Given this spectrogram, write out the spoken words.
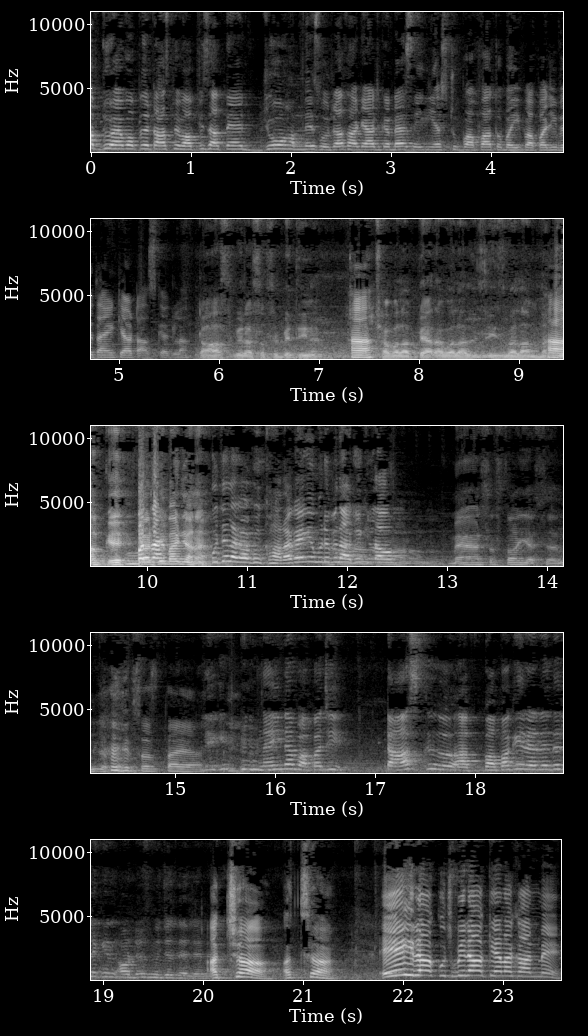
अब जो है वो अपने टास्क पे वापस आते हैं जो हमने सोचा था कि आज करना है सही यस टू पापा तो भाई पापा जी बताएँ क्या टास्क है अगला। टास्क मेरा सबसे बेहतरीन है। हाँ। अच्छा वाला प्यारा वाला लजीज वाला। मतलब के भाई जाना है। मुझे लगा कोई खाना खाएँगे मुझे बना के खिलाओ। मैं सस्ता नहीं सस्ता यार। लेकिन नहीं ना पापा जी टास्क आप पापा के रहने थे लेकिन ऑर्डर्स मुझे दे देने। अच्छा अच्छा। ए हीरा कुछ भी ना कहना कान में।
